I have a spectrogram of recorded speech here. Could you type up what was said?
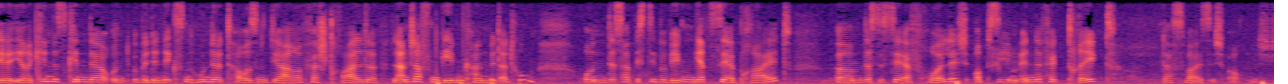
ihre Kindeskinder und über die nächsten 100.000 Jahre verstrahlte Landschaften geben kann mit Atom. Und deshalb ist die Bewegung jetzt sehr breit. Ähm, das ist sehr erfreulich. Ob sie im Endeffekt trägt, das weiß ich auch nicht.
